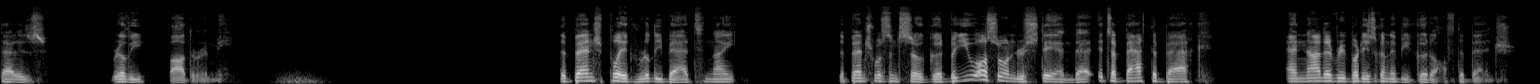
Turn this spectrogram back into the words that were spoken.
That is really bothering me. The bench played really bad tonight. The bench wasn't so good, but you also understand that it's a back to back and not everybody's going to be good off the bench.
